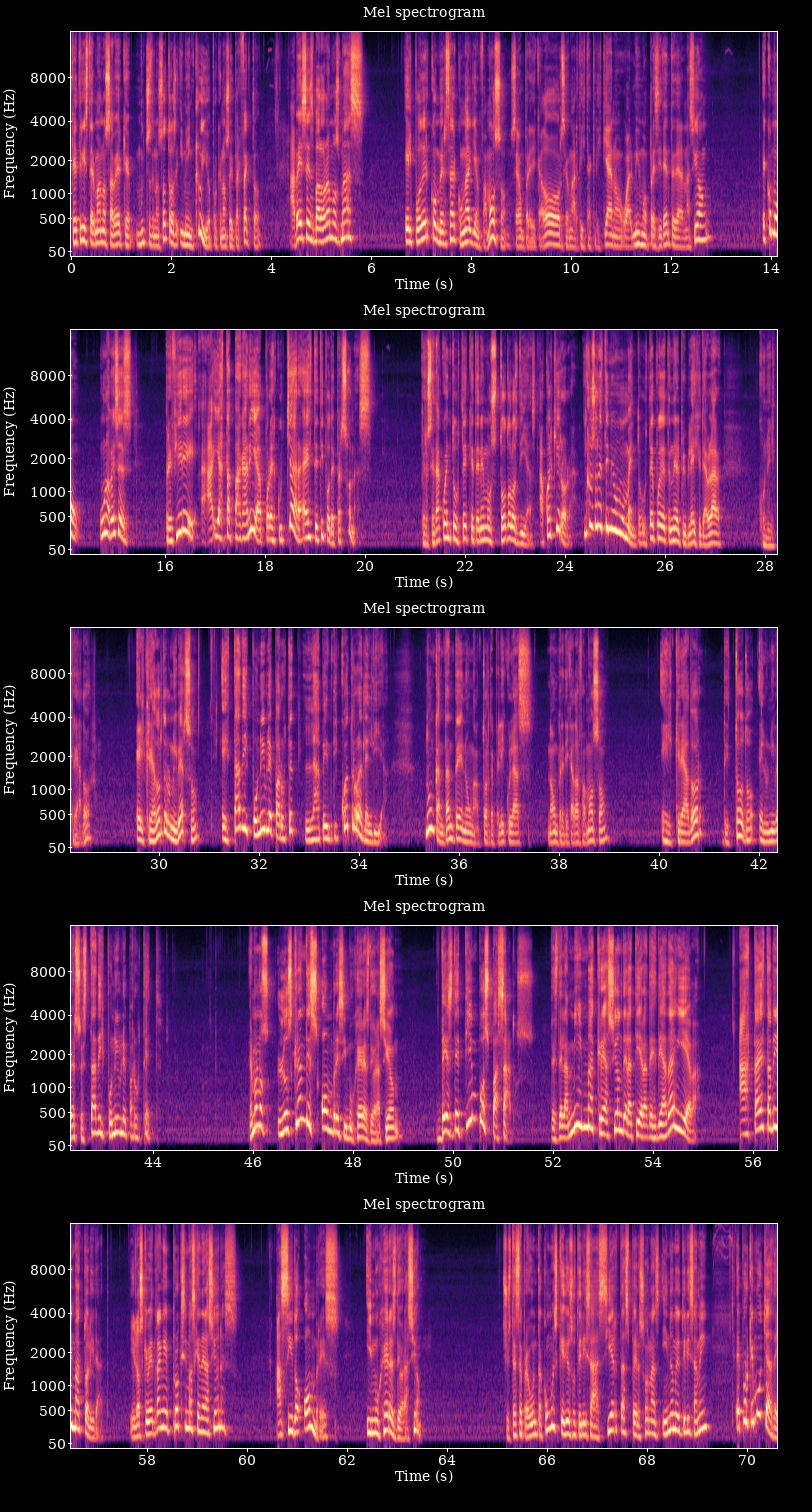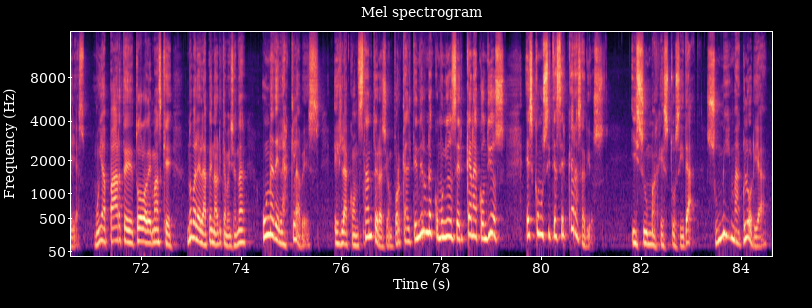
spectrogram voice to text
Qué triste, hermano, saber que muchos de nosotros, y me incluyo porque no soy perfecto, a veces valoramos más el poder conversar con alguien famoso, sea un predicador, sea un artista cristiano o al mismo presidente de la nación. Es como uno a veces prefiere y hasta pagaría por escuchar a este tipo de personas. Pero se da cuenta usted que tenemos todos los días, a cualquier hora, incluso en este mismo momento, usted puede tener el privilegio de hablar con el Creador. El Creador del universo está disponible para usted las 24 horas del día. No un cantante, no un actor de películas, no un predicador famoso. El Creador de todo el universo está disponible para usted. Hermanos, los grandes hombres y mujeres de oración desde tiempos pasados, desde la misma creación de la tierra, desde Adán y Eva, hasta esta misma actualidad, y los que vendrán en próximas generaciones, han sido hombres y mujeres de oración. Si usted se pregunta cómo es que Dios utiliza a ciertas personas y no me utiliza a mí, es porque muchas de ellas, muy aparte de todo lo demás que no vale la pena ahorita mencionar, una de las claves es la constante oración, porque al tener una comunión cercana con Dios, es como si te acercaras a Dios. Y su majestuosidad, su misma gloria,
